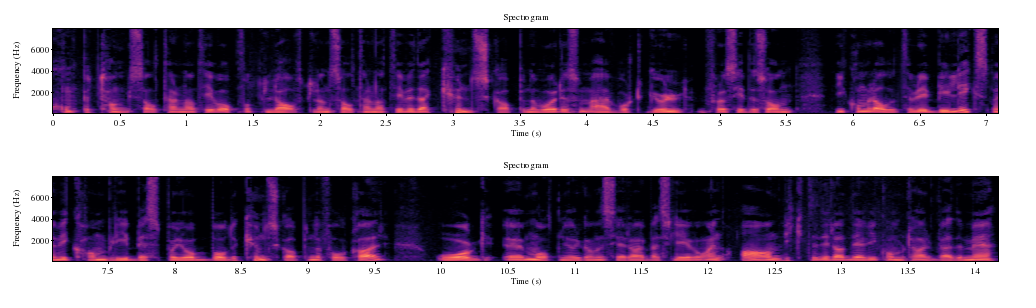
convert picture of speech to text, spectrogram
kompetansealternativet opp mot lavtlønnsalternativet. Det er kunnskapene våre som er vårt gull, for å si det sånn. Vi kommer alle til å bli billigst, men vi kan bli best på jobb. Både kunnskapene folk har, og eh, måten vi organiserer arbeidslivet. Og En annen viktig del av det vi kommer til å arbeide med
